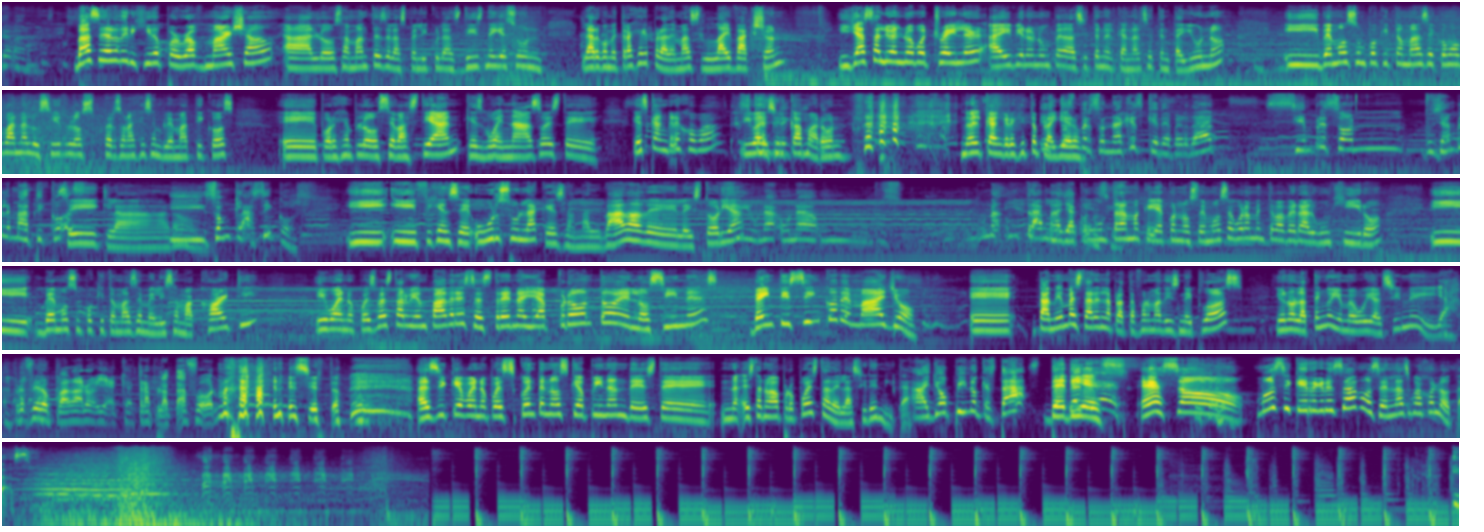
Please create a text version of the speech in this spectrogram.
Va a ser dirigido por Rob Marshall a los amantes de las películas Disney. Es un largometraje, pero además live action. Y ya salió el nuevo trailer. Ahí vieron un pedacito en el canal 71. Y vemos un poquito más de cómo van a lucir los personajes emblemáticos. Eh, por ejemplo, Sebastián, que es buenazo, este. ¿Qué es cangrejo, va? Iba a decir camarón. no, el cangrejito playero. Estos personajes que de verdad siempre son pues ya emblemáticos Sí, claro. y son clásicos. Y, y fíjense, Úrsula, que es la malvada de la historia, Sí, una, una, un, pues, una- un trama ya conocido. un trama que ya conocemos, seguramente va a haber algún giro y vemos un poquito más de Melissa McCarthy. Y bueno, pues va a estar bien padre, se estrena ya pronto en los cines, 25 de mayo. Eh, también va a estar en la plataforma Disney Plus. Yo no la tengo, yo me voy al cine y ya, prefiero pagar oye que otra plataforma. no es cierto. Así que bueno, pues cuéntenos qué opinan de este esta nueva propuesta de La Sirenita. Ah, yo opino que está De 10. Eso. Música y regresamos en Las Guajolotas.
